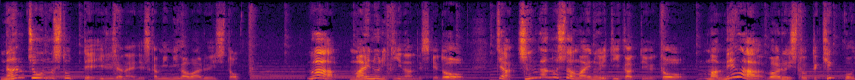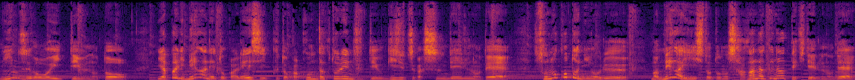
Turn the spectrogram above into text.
難聴の人っているじゃないですか耳が悪い人はマイノリティなんですけどじゃあ近眼の人はマイノリティかっていうと、まあ、目が悪い人って結構人数が多いっていうのとやっぱりメガネとかレーシックとかコンタクトレンズっていう技術が進んでいるのでそのことによる、まあ、目がいい人との差がなくなってきているので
